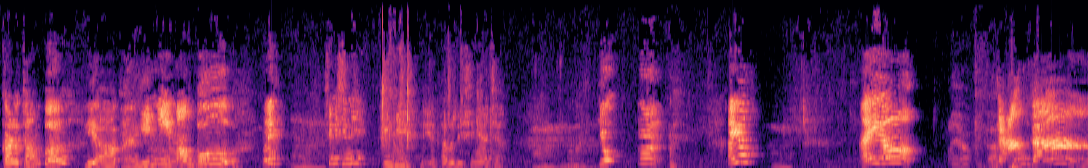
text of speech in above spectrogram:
Kalau campur, ya kayak gini, mabuk. Eh, Hmm. sini sini. Ini ya taruh di sini aja. Hmm. Yuk. Mm. Ayo. Hmm. Ayo. Ayo kita. Jangan.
